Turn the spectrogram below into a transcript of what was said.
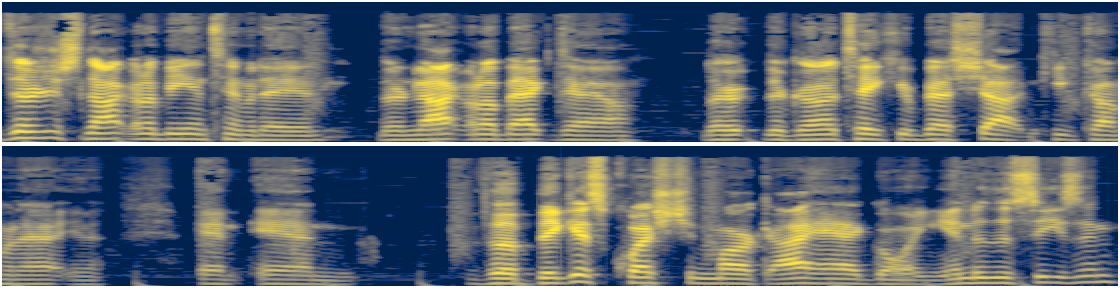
they're just not going to be intimidated. They're not going to back down. They're they're going to take your best shot and keep coming at you. And and the biggest question mark I had going into the season,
